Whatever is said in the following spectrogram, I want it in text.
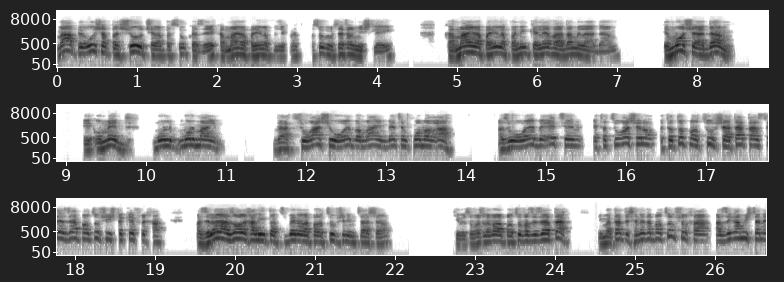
מה הפירוש הפשוט של הפסוק הזה, כמים הפנים לפנים, זה פסוק בספר משלי, כמים הפנים לפנים, כן לב האדם אל האדם, כמו שאדם אה, עומד מול, מול מים, והצורה שהוא רואה במים בעצם כמו מראה. אז הוא רואה בעצם את הצורה שלו, את אותו פרצוף שאתה תעשה, זה הפרצוף שישתקף לך. אז זה לא יעזור לך להתעצבן על הפרצוף שנמצא שם, כי בסופו של דבר הפרצוף הזה זה אתה. אם אתה תשנה את הפרצוף שלך, אז זה גם משתנה.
